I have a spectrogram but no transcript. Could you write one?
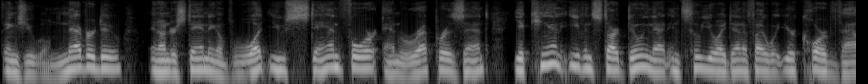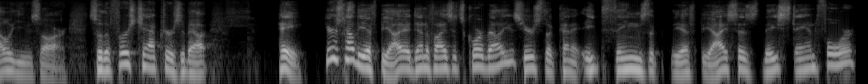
things you will never do, an understanding of what you stand for and represent. You can't even start doing that until you identify what your core values are. So the first chapter is about, hey, here's how the FBI identifies its core values. Here's the kind of eight things that the FBI says they stand for.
